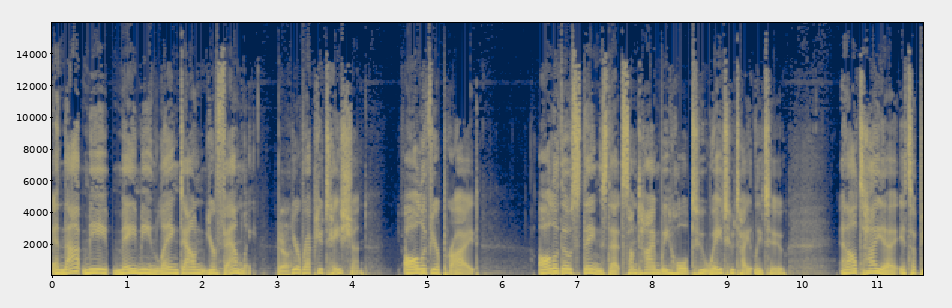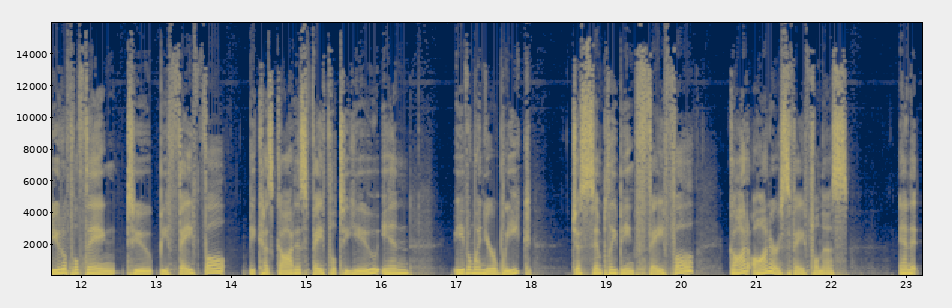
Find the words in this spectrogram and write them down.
and that may may mean laying down your family, yeah. your reputation, all of your pride, all of those things that sometimes we hold too way too tightly to. And I'll tell you, it's a beautiful thing to be faithful because God is faithful to you in even when you're weak. Just simply being faithful God honors faithfulness. And it,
